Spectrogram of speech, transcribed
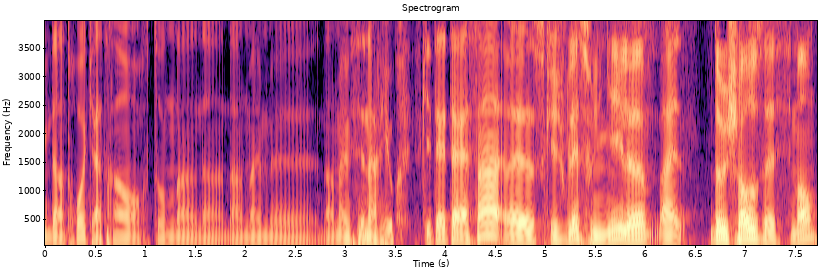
que dans 3-4 ans, on retourne dans, dans- dans le, même, euh, dans le même scénario. Ce qui est intéressant, euh, ce que je voulais souligner, là, ben, deux choses, euh, Simon.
